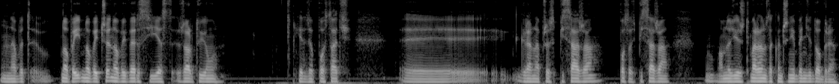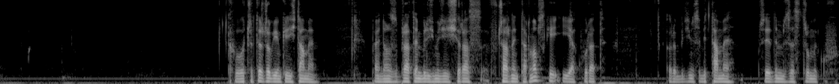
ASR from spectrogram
nawet w nowej, nowej, nowej wersji jest, żartują, kiedy to postać yy, grana przez pisarza, postać pisarza, no, mam nadzieję, że tym razem zakończenie będzie dobre. Kurczę, też robiłem kiedyś tamę. Pamiętam, z bratem byliśmy gdzieś raz w Czarnej Tarnowskiej i akurat robiliśmy sobie tamę przy jednym ze strumyków.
